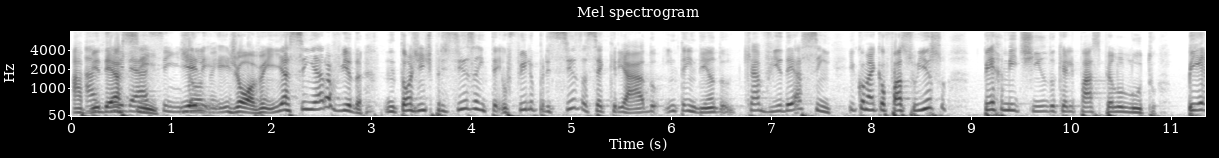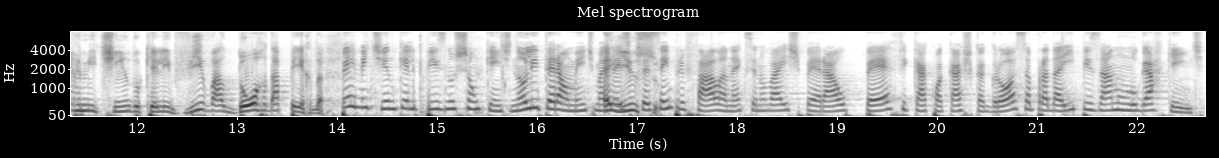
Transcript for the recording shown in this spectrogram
A vida, a vida é, assim. é assim. E jovem. ele jovem. E assim era a vida. Então a gente precisa o filho precisa ser criado entendendo que a vida é assim. E como é que eu faço isso? Permitindo que ele passe pelo luto, permitindo que ele viva a dor da perda. Permitindo que ele pise no chão quente. Não literalmente, mas é, é isso, isso que você sempre fala, né? Que você não vai esperar o pé ficar com a casca grossa para daí pisar num lugar quente.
